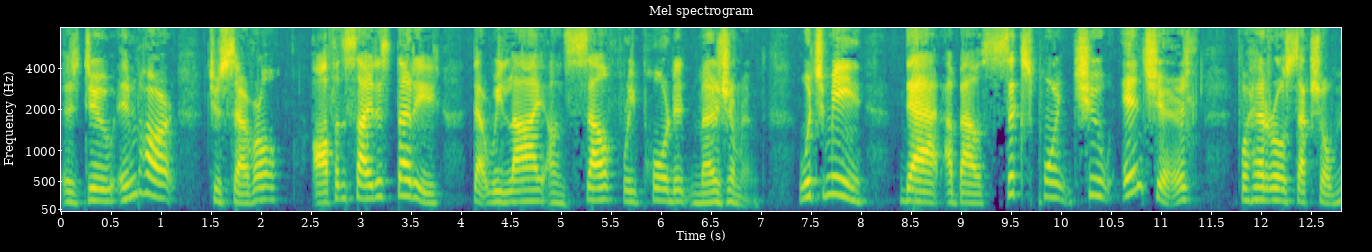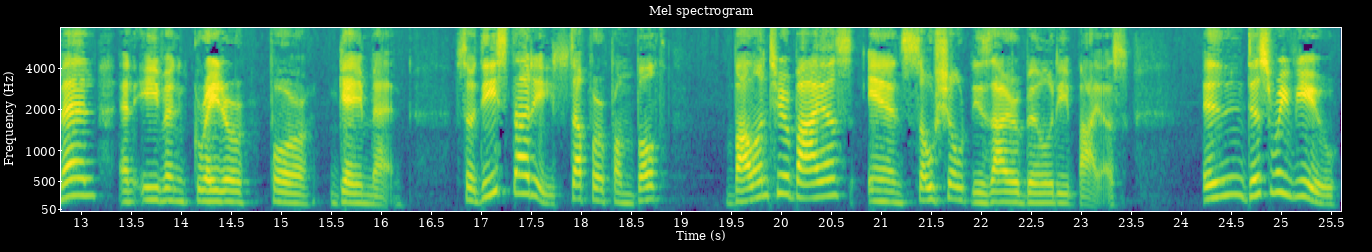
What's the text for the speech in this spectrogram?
is due in part to several often cited studies that rely on self reported measurement, which mean that about 6.2 inches for heterosexual men and even greater for gay men. So these studies suffer from both volunteer bias and social desirability bias. In this review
